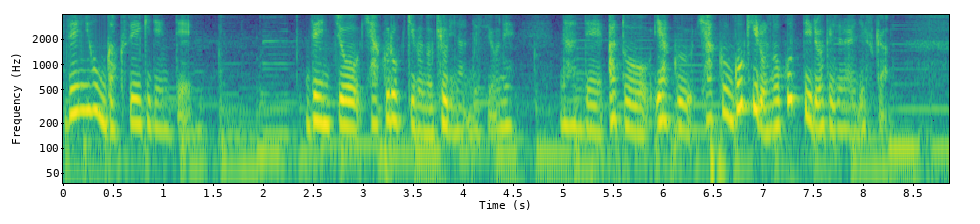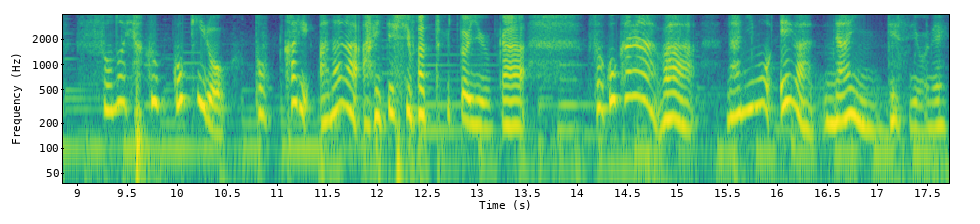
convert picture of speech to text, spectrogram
全日本学生駅伝って全長106キロの距離なんですよね。なんであと約105キロ残っているわけじゃないですか。その105キロぽっかり穴が開いてしまったというかそこからは何も絵がないんですよね。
